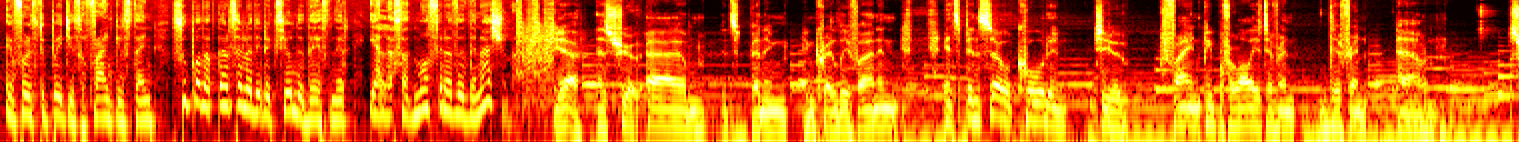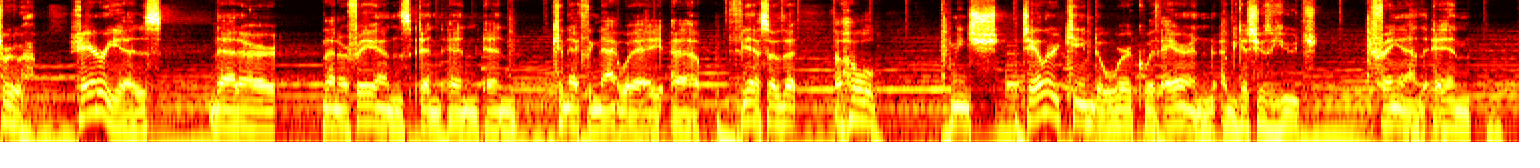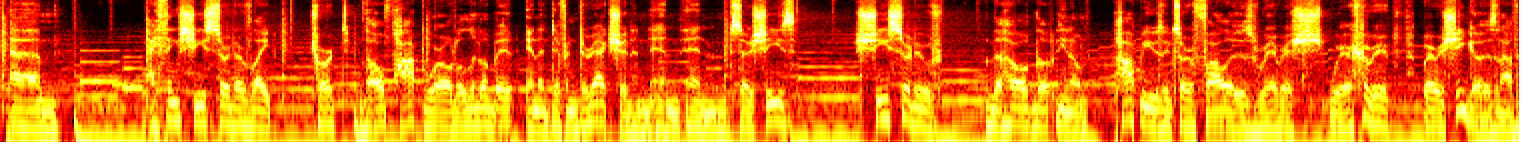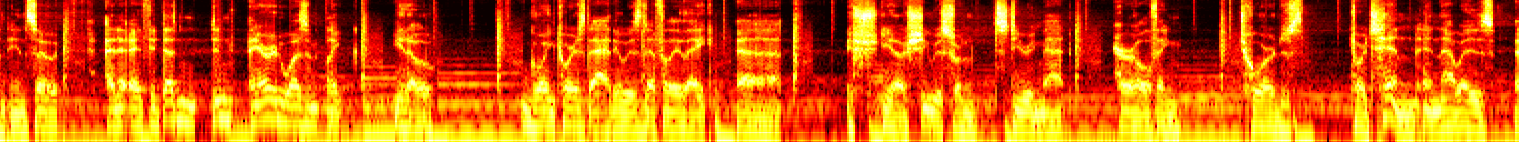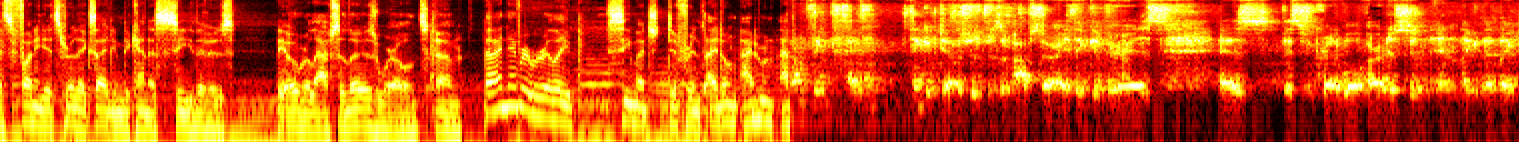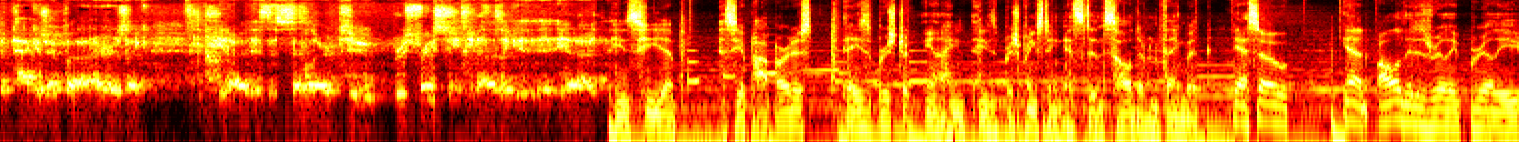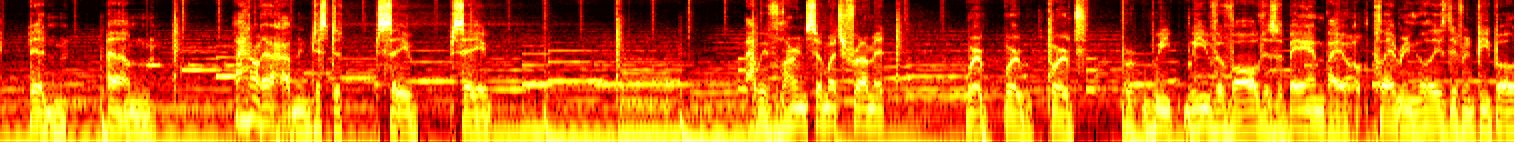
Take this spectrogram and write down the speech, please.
En First Two Pages of Frankenstein supo adaptarse a la dirección de Dessner y a las atmósferas de The National. Yeah, that's true. Um, it's been incredibly fun, and it's been so cool to, to find people from all these different different um, sort of areas that are that are fans and and and connecting that way. Uh, yeah, so the the whole. I mean, Taylor came to work with Aaron because she was a huge fan, and um, I think she sort of like torqued the whole pop world a little bit in a different direction, and and and so she's she's sort of the whole the you know pop music sort of follows wherever she, wherever wherever she goes, and often and so and it, it doesn't didn't Aaron wasn't like you know going towards that. It was definitely like uh, if you know she was sort of steering that her whole thing towards towards him, and that was it's funny. It's really exciting to kind of see those the overlaps of those worlds. Um, but I never really see much difference. I don't. I don't. I don't think. I think think of Taylor Swift as a pop star. I think of her as as this incredible artist, and, and like the, like the package I put on her is like, you know, is this similar to Bruce Springsteen. You know, it's like you know, he's he. Uh, is he a pop artist? He's Bruce, you know, he, he's Bruce Springsteen. It's, it's a whole different thing. But yeah, so yeah, all of it has really, really been, um, I don't know. I mean, just to say, say, we've learned so much from it. We're, we're, we're, we're we, we've evolved as a band by collaborating with all these different people.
